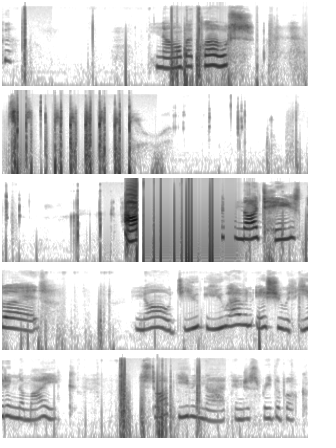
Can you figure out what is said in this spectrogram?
g no but close. Not taste good no, you you have an issue with eating the mic. Stop eating that and just read the book.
